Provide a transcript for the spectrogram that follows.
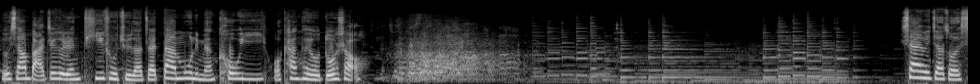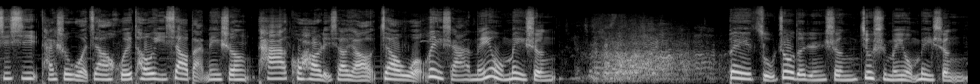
有想把这个人踢出去的，在弹幕里面扣一，我看看有多少。下一位叫做西西，他说我叫回头一笑百媚生，他（括号李逍遥）叫我为啥没有媚生？被诅咒的人生就是没有媚生。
